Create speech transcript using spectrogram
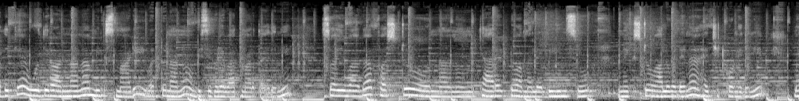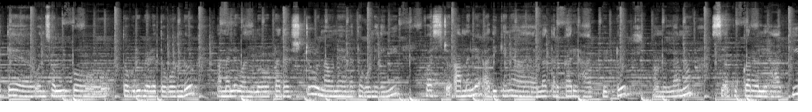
ಅದಕ್ಕೆ ಉಳಿದಿರೋ ಅನ್ನನ ಮಿಕ್ಸ್ ಮಾಡಿ ಇವತ್ತು ನಾನು ಬಿಸಿಬೇಳೆ ಬಾತ್ ಮಾಡ್ತಾಯಿದ್ದೀನಿ ಸೊ ಇವಾಗ ಫಸ್ಟು ನಾನು ಕ್ಯಾರೆಟು, ಆಮೇಲೆ ಬೀನ್ಸು ನೆಕ್ಸ್ಟು ಆಲೂಗಡ್ಡೆನ ಹೆಚ್ಚಿಟ್ಕೊಂಡಿದ್ದೀನಿ. ಮತ್ತು ಒಂದು ಸ್ವಲ್ಪ ತೊಗರಿಬೇಳೆ ತೊಗೊಂಡು, ಆಮೇಲೆ ಒಂದು ಲೋಟದಷ್ಟು ನವಣೆಯನ್ನು ತೊಗೊಂಡಿದ್ದೀನಿ. ಫಸ್ಟು ಆಮೇಲೆ ಅದಕ್ಕೆ ಎಲ್ಲ ತರಕಾರಿ ಹಾಕಿಬಿಟ್ಟು ಅವನ್ನೆಲ್ಲನೂ ಸ ಕುಕ್ಕರಲ್ಲಿ ಹಾಕಿ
